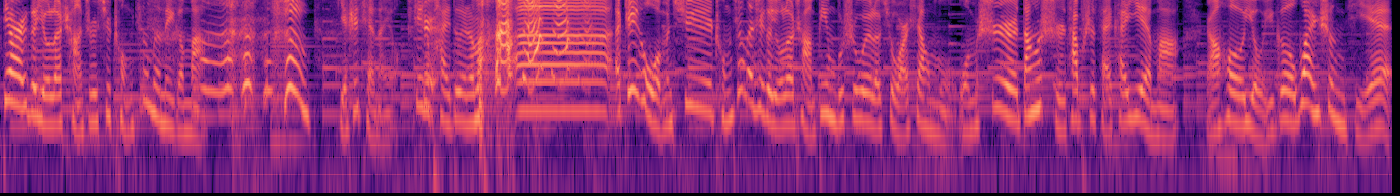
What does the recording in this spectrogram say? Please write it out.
第二个游乐场就是去重庆的那个嘛，也是前男友。这个排队了吗？呃，这个我们去重庆的这个游乐场，并不是为了去玩项目，我们是当时它不是才开业嘛，然后有一个万圣节，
